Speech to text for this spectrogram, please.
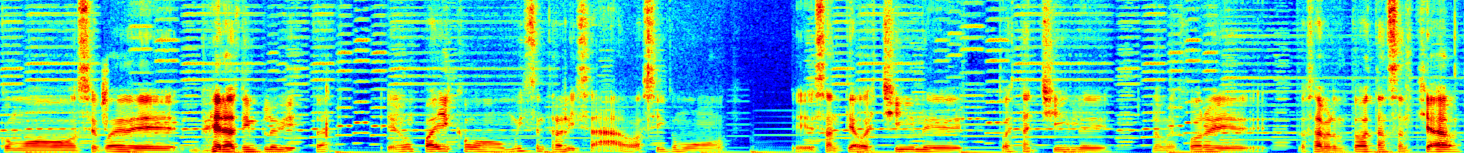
como se puede ver a simple vista, es un país como muy centralizado, así como eh, Santiago es Chile, todo está en Chile, lo mejor, es, o sea, perdón, todo está en Santiago,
